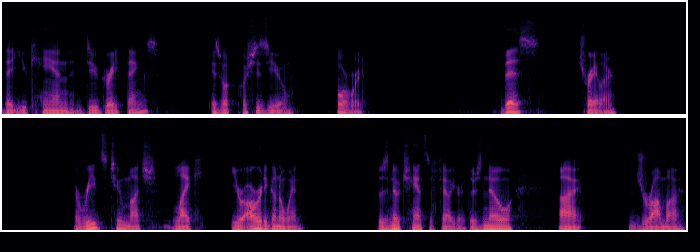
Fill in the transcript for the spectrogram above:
that you can do great things is what pushes you forward. This trailer reads too much like you're already going to win. There's no chance of failure. There's no uh, drama,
